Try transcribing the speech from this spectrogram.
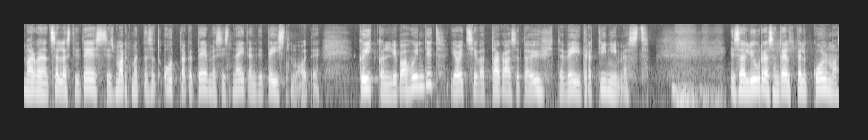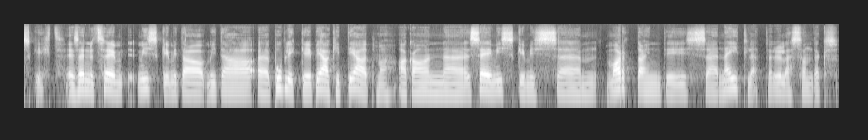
ma arvan, et sellest ideest siis Mart mõtles, et oot, aga teeme siis näidendi teistmoodi. kõik on libahundid ja otsivad taga seda ühte veidrat inimest. ja sealjuures on tegelikult veel kolmas kiht ja see on nüüd see miski, mida, mida äh, publik ei peagi teadma, aga on äh, see miski, mis ähm, Mart andis äh, näitlejatele ülesandeks.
